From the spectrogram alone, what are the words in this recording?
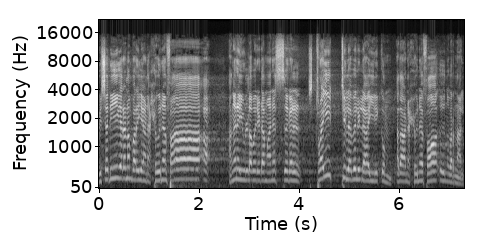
വിശദീകരണം പറയുകയാണ് ഹുനഫാ അങ്ങനെയുള്ളവരുടെ മനസ്സുകൾ സ്ട്രൈറ്റ് ലെവലിലായിരിക്കും അതാണ് ഹുനഫ എന്ന് പറഞ്ഞാൽ.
